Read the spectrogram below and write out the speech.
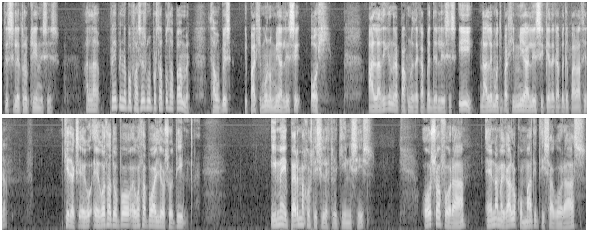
της ηλεκτροκίνησης. Αλλά πρέπει να αποφασίσουμε προς τα πού θα πάμε. Θα μου πεις, υπάρχει μόνο μία λύση; Όχι. Αλλά δεν γίνεται να υπάρχουν 15 λύσεις ή να λέμε ότι υπάρχει μία λύση και 15 παράθυρα; Κοίταξε, εγώ, εγώ θα το πω, εγώ θα πω αλλιώς ότι είμαι υπέρμαχος της ηλεκτροκίνησης όσο αφορά ένα μεγάλο κομμάτι της αγοράς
